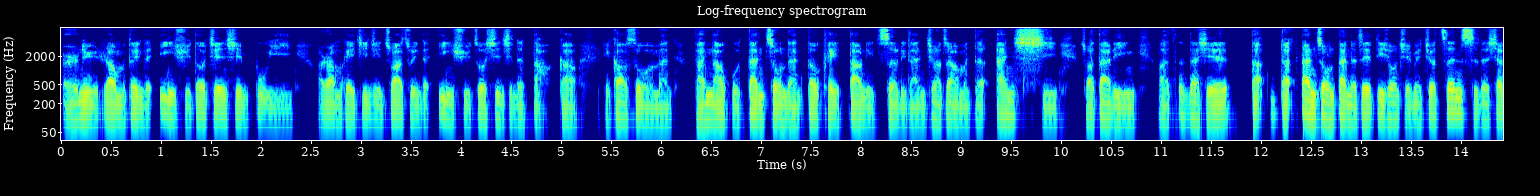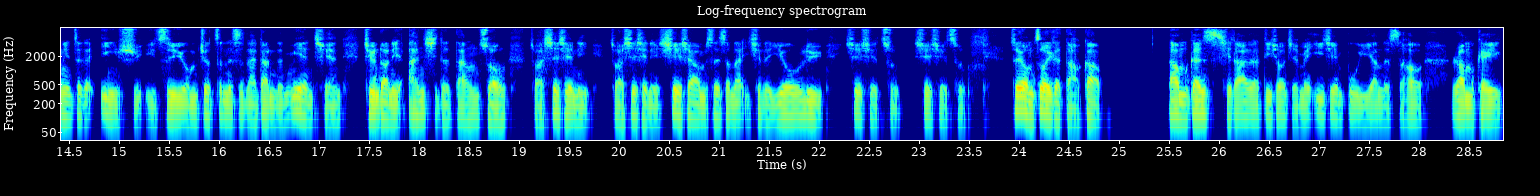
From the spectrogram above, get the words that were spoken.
儿女，让我们对你的应许都坚信不疑，而让我们可以紧紧抓住你的应许，做信心的祷告。你告诉我们，烦恼苦担重担都可以到你这里来，你就要在我们的安息，是吧，带领啊那些担担担重担的这些弟兄姐妹，就真实的相信这个应许，以至于我们就真的是来到你的面前，进入到你安息的当中，是吧，谢谢你，是吧，谢谢你，卸下我们身上那一切的忧虑。谢谢主，谢谢主。所以我们做一个祷告，当我们跟其他的弟兄姐妹意见不一样的时候，让我们可以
